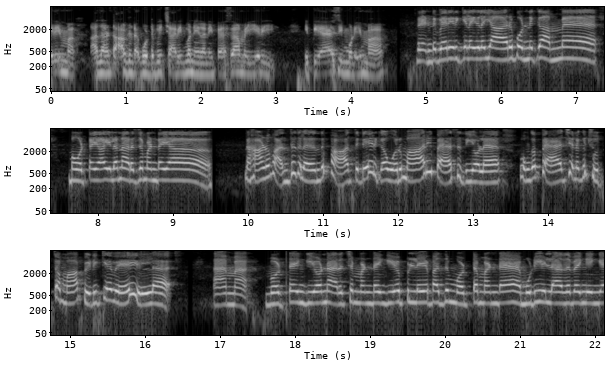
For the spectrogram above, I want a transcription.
எரிமா அதான் டாக்டர்கிட்ட கூட்டு போய் சரி பண்ணிடலாம். நீ பேசாம எரி. இப்ப ஏசி முடியுமா? ரெண்டு பேர் இருக்கல இதுல யாரு பொண்ணுக்கு அம்மை? மொட்டையா இல்ல நரைச்ச மண்டையா? நானும் வந்ததுல இருந்து பார்த்துட்டே இருக்கேன். ஒரு மாதிரி பேசுதியோல உங்க பேச்சு எனக்கு சுத்தமா பிடிக்கவே இல்லை. ஆமா மொட்டைங்கியோ நரைச்ச மண்டைங்கியோ பிள்ளைய பார்த்து மொட்டை மண்டை முடி இல்லாதவங்க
